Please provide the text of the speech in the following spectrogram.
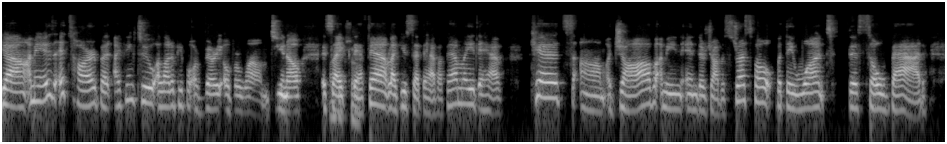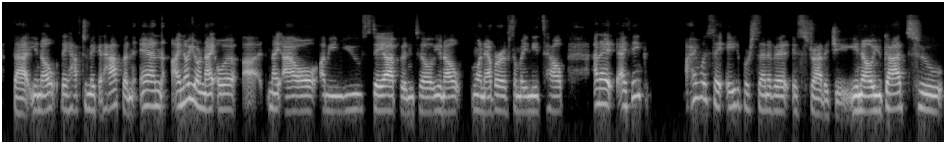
Yeah. I mean, it's it's hard, but I think too, a lot of people are very overwhelmed. You know, it's like they have fam, like you said, they have a family, they have kids, um, a job. I mean, and their job is stressful, but they want this so bad that you know they have to make it happen. And I know you're a night owl, uh, night owl. I mean, you stay up until you know whenever if somebody needs help. And I I think I would say 80% of it is strategy. You know, you got to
